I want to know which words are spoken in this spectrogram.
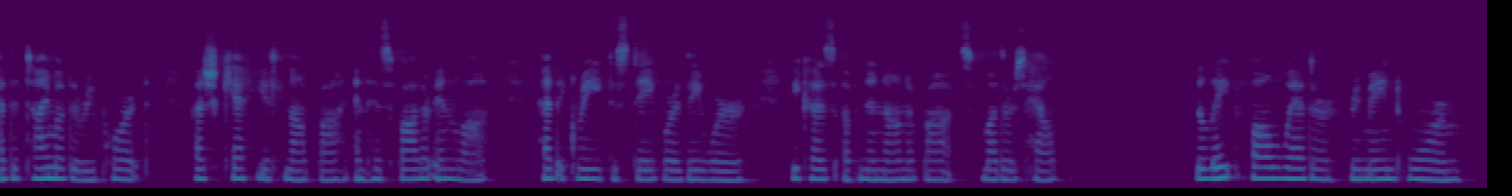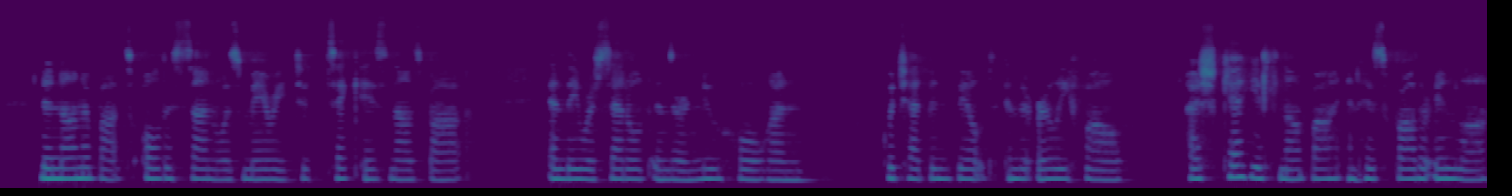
At the time of the report, Hashkeh Yeshnapa and his father-in-law had agreed to stay where they were because of Ninanabat's mother's health. The late fall weather remained warm. Ninanabat's oldest son was married to Tek Isnazbat and they were settled in their new hogan, which had been built in the early fall. Hashkeh Yishnapa and his father-in-law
